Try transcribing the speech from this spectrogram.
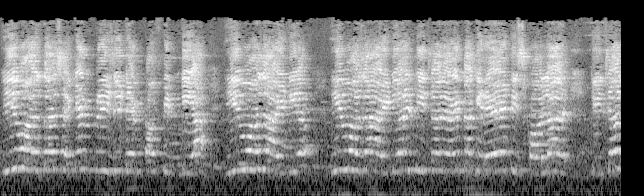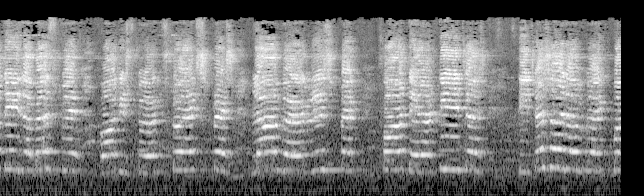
He was the second president of India. He was ideal. He was an ideal teacher and a great scholar. Teachers Day is the best way for students to express love and respect for their teachers. Teachers are the backbone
